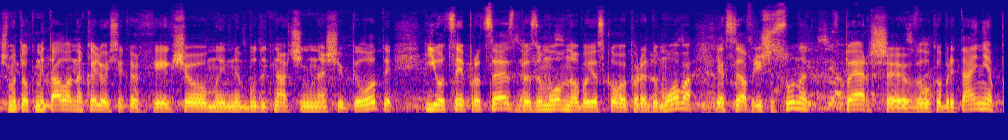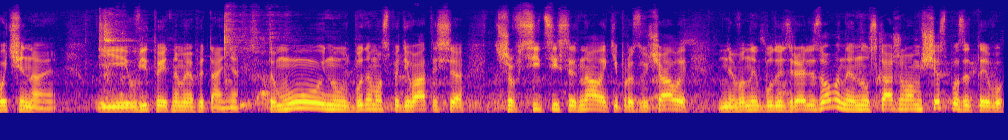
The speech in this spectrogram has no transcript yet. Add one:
шматок металу на кольосиках, якщо ми не будуть навчені наші пілоти. І оцей процес безумовно обов'язкова передумова. Як сказав Ріші Сунак, вперше Великобританія починає. І у відповідь на моє питання. Тому ну будемо сподіватися, що всі ці сигнали, які прозвучали, вони будуть зреалізовані. Ну скажу вам ще з позитиву.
